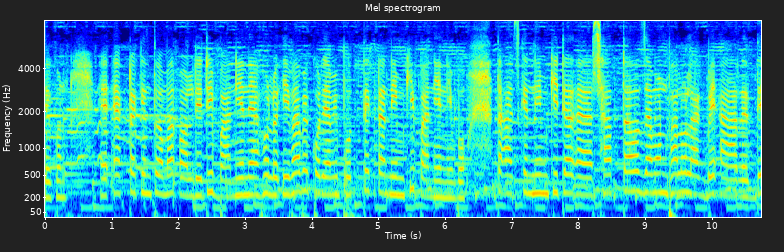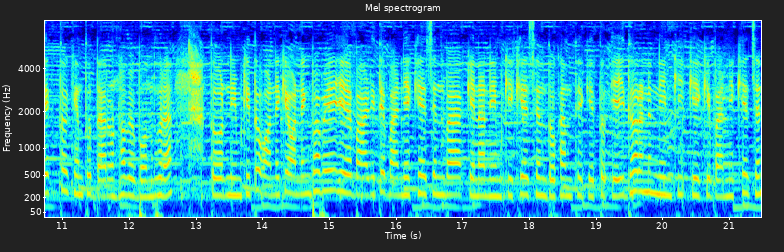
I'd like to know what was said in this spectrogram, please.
দেখুন একটা কিন্তু আমার অলরেডি বানিয়ে নেওয়া হলো। এভাবে করে আমি প্রত্যেকটা নিমকি বানিয়ে নিব। তা আজকের নিমকিটা স্বাদটাও যেমন ভালো লাগবে, আর দেখতেও কিন্তু দারুণ হবে বন্ধুরা। তো নিমকি তো অনেকে অনেকভাবে বাড়িতে বানিয়ে খেয়েছেন বা কেনা নিমকি খেয়েছেন দোকান থেকে। তো এই ধরনের নিমকি কে কে বানিয়ে খেয়েছেন,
